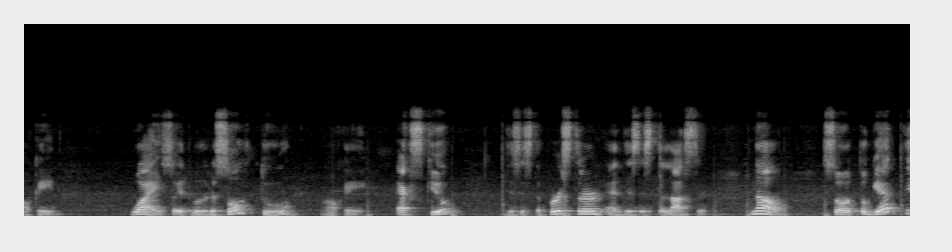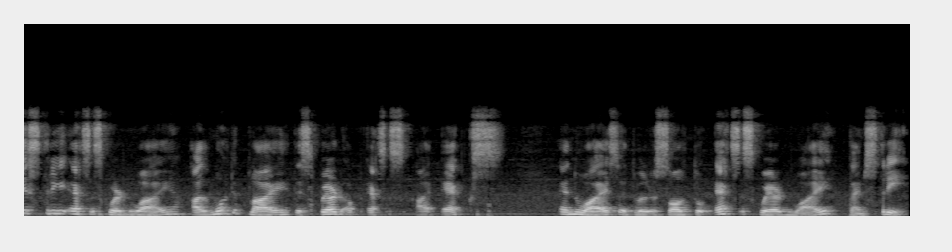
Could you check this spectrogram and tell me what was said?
okay y. So it will result to Okay, x cubed. This is the first term and this is the last term. Now, so to get this 3x squared y, I'll multiply the square of x, uh, x and y, so it will result to x squared y times 3.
